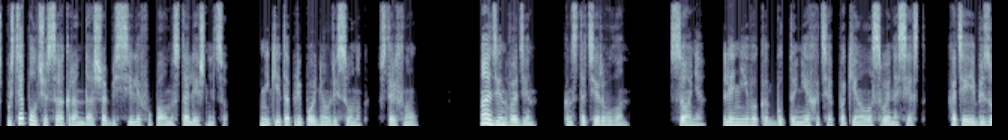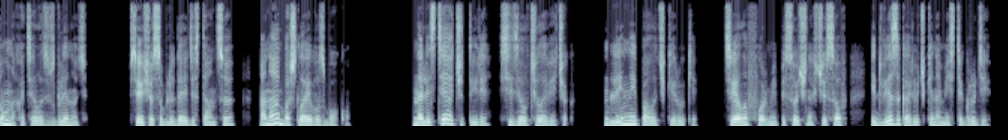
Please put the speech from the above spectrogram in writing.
Спустя полчаса карандаш, обессилев, упал на столешницу. Никита приподнял рисунок, встряхнул. «Один в один», — констатировал он. Соня, лениво, как будто нехотя, покинула свой насест, хотя ей безумно хотелось взглянуть. Все еще соблюдая дистанцию, она обошла его сбоку. На листе А4 сидел человечек. Длинные палочки руки, тело в форме песочных часов и две закорючки на месте груди.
